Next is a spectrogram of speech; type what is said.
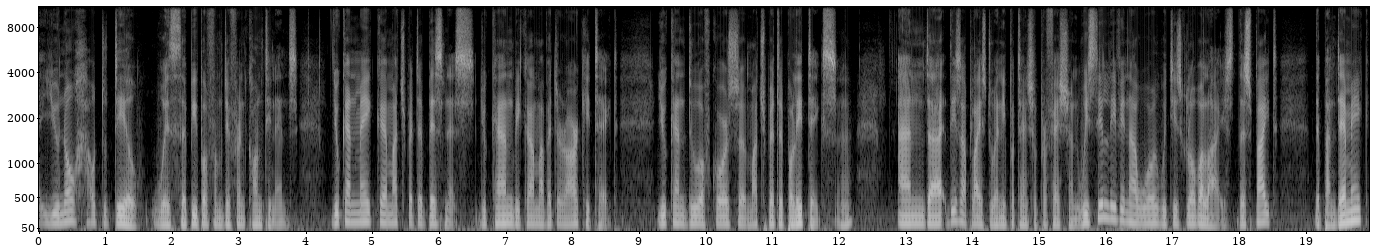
you know how to deal with people from different continents you can make a much better business. You can become a better architect. You can do, of course, uh, much better politics. And uh, this applies to any potential profession. We still live in a world which is globalized, despite the pandemic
